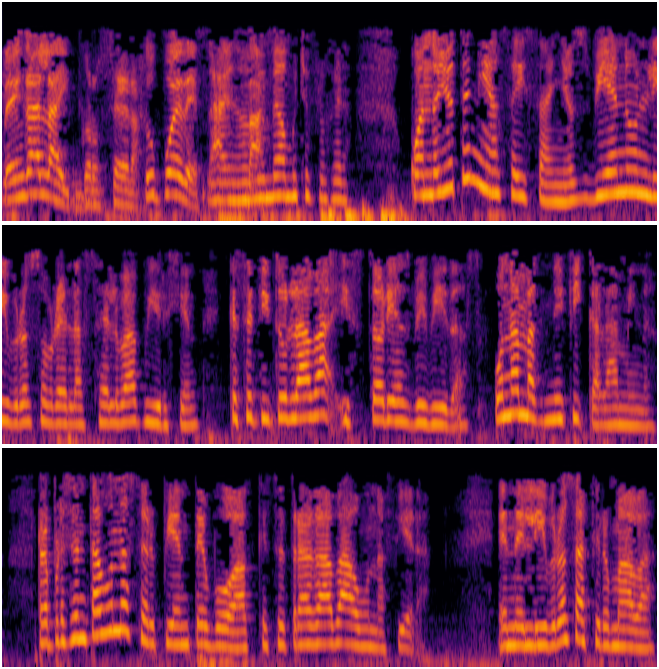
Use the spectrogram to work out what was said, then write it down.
Venga, Light. Grosera. Tú puedes. Ay, no, a mí me da mucha flojera. Cuando yo tenía seis años, vi en un libro sobre la selva virgen que se titulaba Historias vividas, una magnífica lámina. Representaba una serpiente boa que se tragaba a una fiera. En el libro se afirmaba,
